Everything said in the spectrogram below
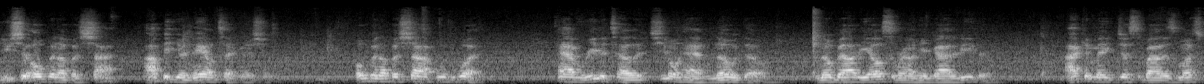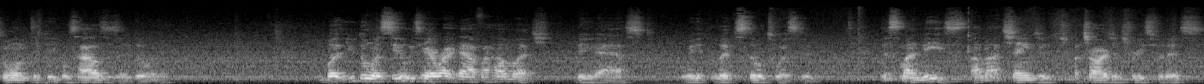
You should open up a shop. I'll be your nail technician. Open up a shop with what? Have Rita tell it she don't have no dough. Nobody else around here got it either. I can make just about as much going to people's houses and doing it. But you doing Celie's hair right now for how much? Bean asked, with lips still twisted. This is my niece. I'm not changing, uh, charging trees for this.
